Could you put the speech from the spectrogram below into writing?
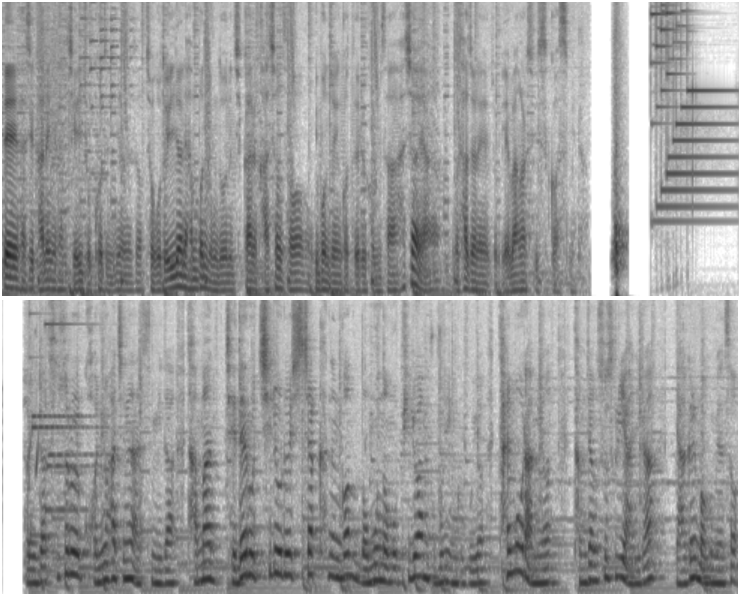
때 사실 가는 게 사실 제일 좋거든요. 그래서 적어도 1년에 한 번 정도는 치과를 가셔서 기본적인 것들을 검사하셔야 뭐 사전에 좀 예방할 수 있을 것 같습니다. 저희가 수술을 권유하지는 않습니다. 다만 제대로 치료를 시작하는 건 너무너무 필요한 부분인 거고요. 탈모라면 당장 수술이 아니라 약을 먹으면서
